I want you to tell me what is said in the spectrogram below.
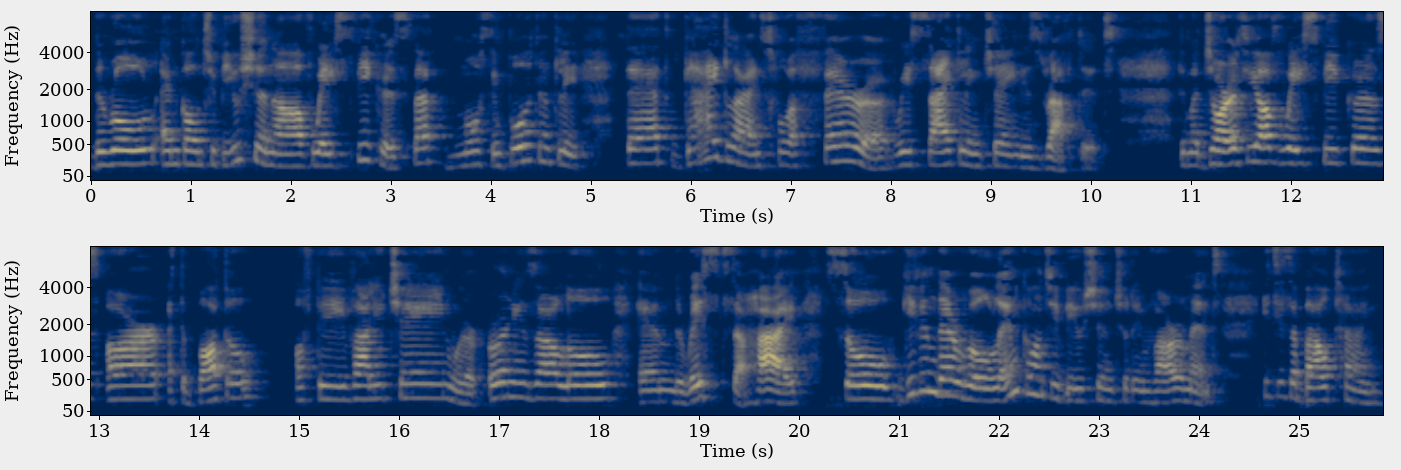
the role and contribution of waste pickers, but most importantly, that guidelines for a fairer recycling chain is drafted. The majority of waste pickers are at the bottom of the value chain where earnings are low and the risks are high. So given their role and contribution to the environment, it is about time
